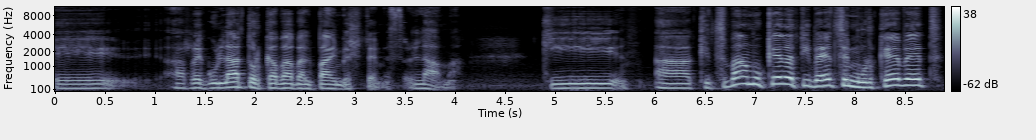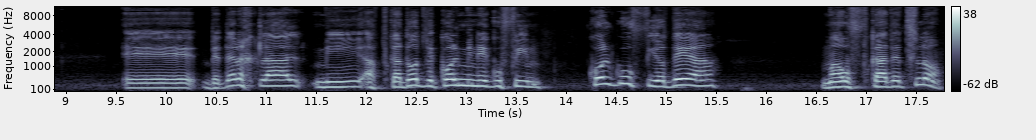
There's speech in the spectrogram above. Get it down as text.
אה, הרגולטור קבע ב-2012. למה? כי הקצבה המוכרת היא בעצם מורכבת אה, בדרך כלל מהפקדות לכל מיני גופים. כל גוף יודע מה הופקד אצלו,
